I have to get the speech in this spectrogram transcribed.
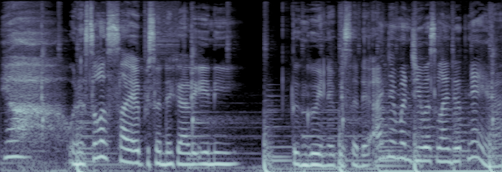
Yah, udah selesai episode kali ini. Tungguin episode Anyaman Jiwa selanjutnya ya.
